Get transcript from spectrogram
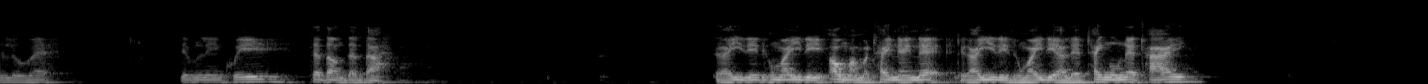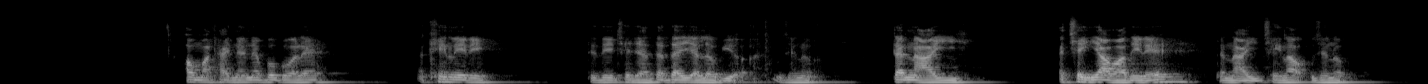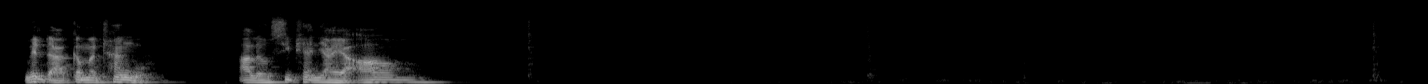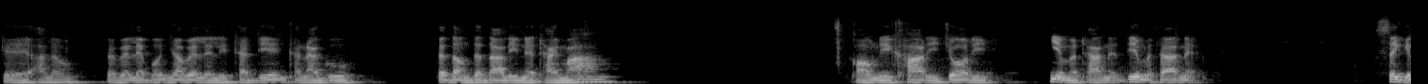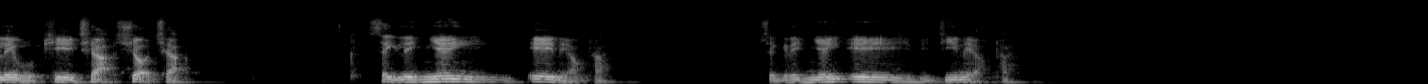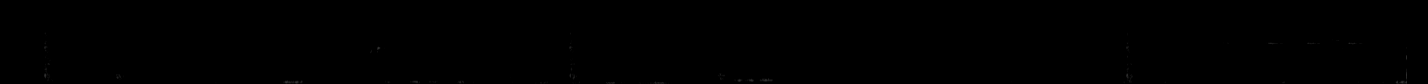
ဒီလိုပဲတင်လင်ခွေတက်တောင်တက်တာဒကာကြီးတွေဒကာမကြီးတွေအောက်မှာမထိုင်နိုင်တဲ့ဒကာကြီးတွေဒကာမကြီးတွေကလည်းထိုင်ကုန်နဲ့ထိုင်အောက်မှာထိုင်နိုင်တဲ့ပုဂ္ဂိုလ်လည်းအခင်းလေးတွေတည်တည်ချာချာတက်တက်ရက်လုပ်ပြီးတော့ဦးဇင်းတို့တဏှာကြီးအချိန်ရပါသေးတယ်တဏှာကြီးချိန်လောက်ဦးဇင်းတို့မေတ္တာကမ္မထံကို အလုံးစီဖြန်းကြရအောင်ကဲအလုံးဘယ်ဘက်လဲဘောညဘက်လဲလေးထပ်တင်းခန္ဓာကိုယ်တက်တောင့်တက်တာလေးနဲ့ထိုင်ပါခေါင်းနေခါတွေကြောတွေညှစ်မထားနဲ့တင်းမထားနဲ့စိတ်ကလေးကိုဖြေချလျှော့ချ စိတ်လေးငြိမ်အေးနေအောင်ထားစိတ်ကလေးငြိမ်အေးပြီးကြီးနေအောင်ထား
